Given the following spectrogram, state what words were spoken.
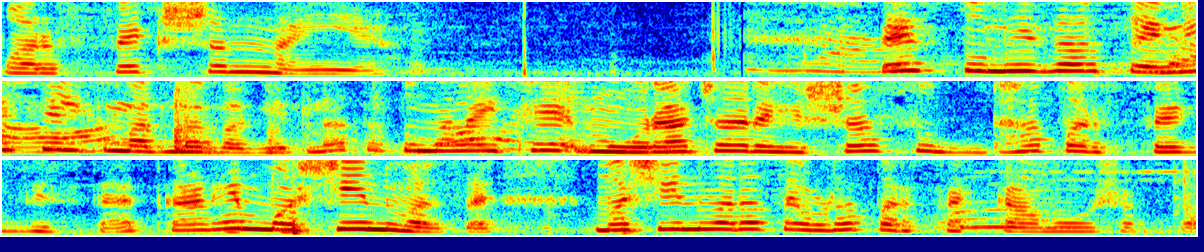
परफेक्शन नाहीये. तेच तुम्ही जर सेमी सिल्क मधलं बघितलं तर तुम्हाला इथे मोराच्या रेषा सुद्धा परफेक्ट दिसत आहेत कारण हे मशीनवरच आहे. मशीनवरच एवढं परफेक्ट काम होऊ शकतं.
